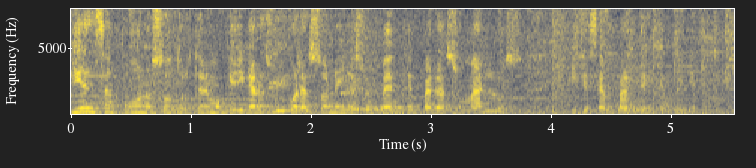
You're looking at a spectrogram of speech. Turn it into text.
piensan como nosotros, tenemos que llegar a sus corazones y a sus mentes para sumarlos y que sean parte de este proyecto.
